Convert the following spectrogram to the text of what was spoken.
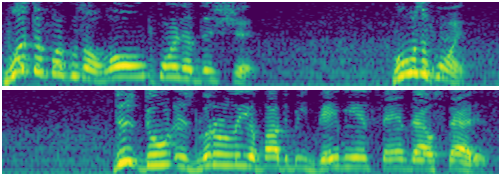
What the fuck was the whole point of this shit? What was the point? This dude is literally about to be Damien Sandow status.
